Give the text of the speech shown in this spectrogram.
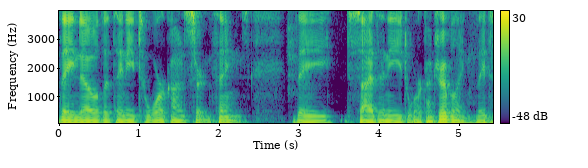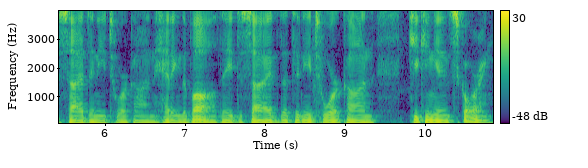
they know that they need to work on certain things. They decide they need to work on dribbling. They decide they need to work on heading the ball. They decide that they need to work on kicking and scoring.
